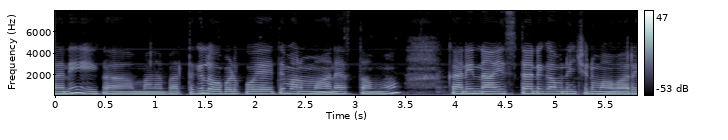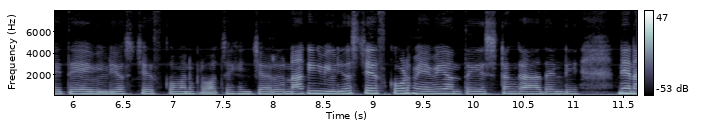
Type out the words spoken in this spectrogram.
కానీ ఇక మన భర్తకి లోబడిపోయి అయితే మనం మానేస్తాము. కానీ నా ఇష్టాన్ని గమనించిన మా వారైతే వీడియోస్ చేసుకోమని ప్రోత్సహించారు. నాకు ఈ వీడియోస్ చేసుకోవడం ఏమీ అంత ఇష్టం కాదండి. నేను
